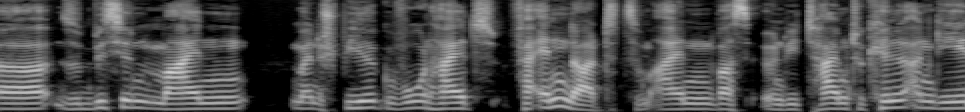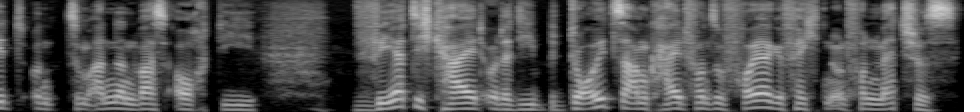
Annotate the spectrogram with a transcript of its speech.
äh, so ein bisschen mein meine Spielgewohnheit verändert. Zum einen, was irgendwie Time to Kill angeht und zum anderen, was auch die Wertigkeit oder die Bedeutsamkeit von so Feuergefechten und von Matches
